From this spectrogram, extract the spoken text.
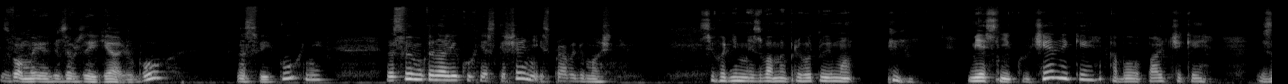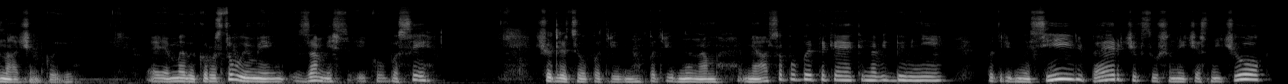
З вами, як завжди, я, Любов, на своїй кухні, на своєму каналі Кухня з кишені і справи домашні. Сьогодні ми з вами приготуємо м'ясні крученики або пальчики з начинкою. Е, Ми використовуємо їх замість ковбаси. Що для цього потрібно? Потрібно нам м'ясо побите, таке, як на відбивні, потрібно сіль, перчик, сушений чесничок.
